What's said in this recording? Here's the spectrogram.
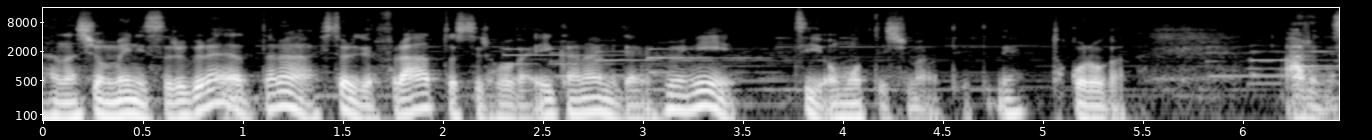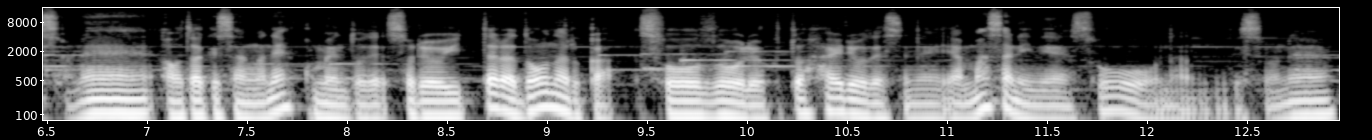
話を目にするぐらいだったら一人でフラッとしてる方がいいかなみたいな風につい思ってしまうっていうねところがあるんですよね。青竹さんがねコメントでそれを言ったらどうなるか想像力と配慮ですね。いやまさにねそうなんですよね。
